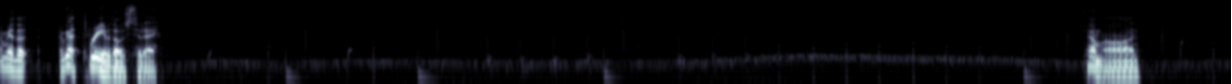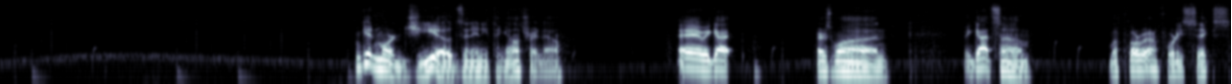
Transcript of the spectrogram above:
How many of the? I've got three of those today. Come on. I'm getting more geodes than anything else right now. Hey, we got... There's one. We got some. What floor are we on? 46?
